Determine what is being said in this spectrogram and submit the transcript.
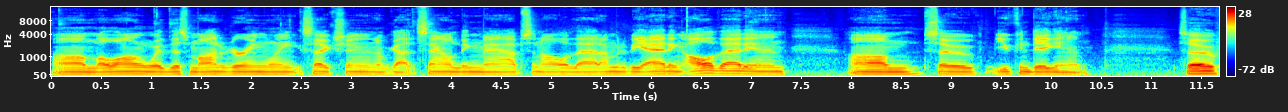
um, along with this monitoring link section. I've got sounding maps and all of that. I'm going to be adding all of that in um, so you can dig in. So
